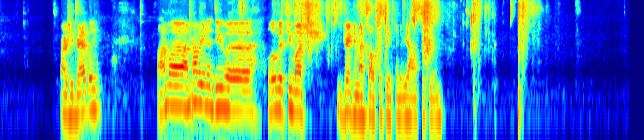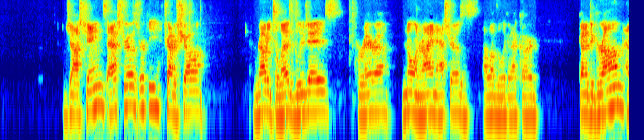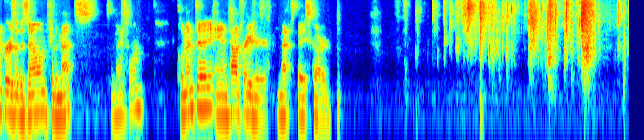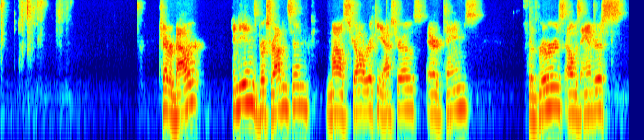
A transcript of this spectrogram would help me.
Archie Bradley. I'm uh, I'm probably gonna do uh, a little bit too much drinking myself this weekend, to be honest with you. Josh James, Astros rookie. Travis Shaw, Rowdy Tellez, Blue Jays. Herrera, Nolan Ryan, Astros. I love the look of that card. Got a DeGrom, Emperors of the Zone for the Mets. It's a nice one. Clemente and Todd Frazier, Mets base card. Trevor Bauer, Indians, Brooks Robinson, Myles Straw, rookie, Astros, Eric Thames for the Brewers, Elvis Andrus.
